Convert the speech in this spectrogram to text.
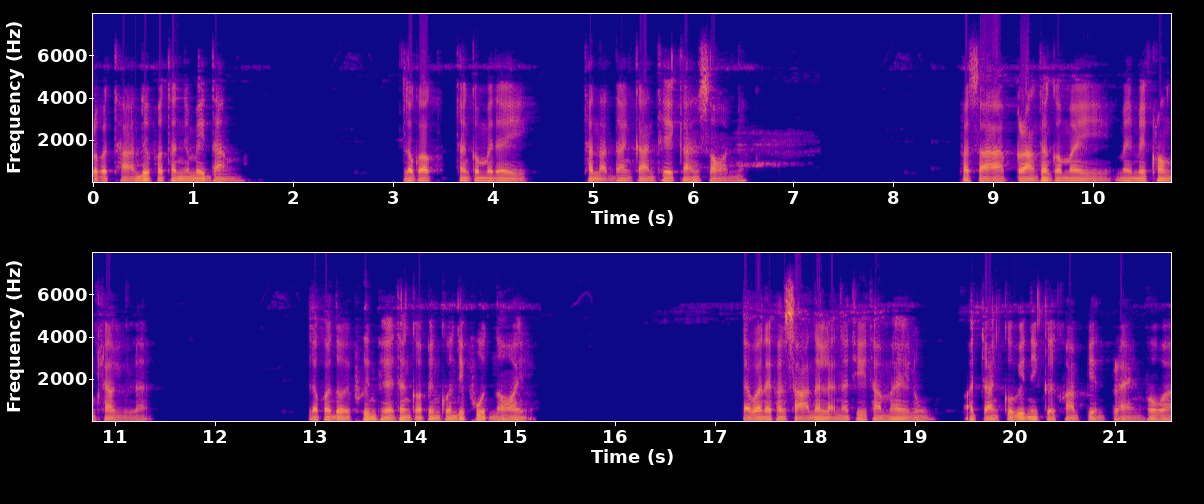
ลประทานด้วยเพราะท่านยังไม่ดัง แล้วก็ท่านก็ไม่ได้ถนัดด้านการเทศการสอนนะ ภาษากลางท่านก็ไม่ไม่ไม่คล่องแคล่วอยู่แล้ว แล้วก็โดยพื้นเพท่านก็เป็นคนที่พูดน้อย แต่ว่าในภาษานั่นแหละนะที่ทำให้หลวงอาจารย์โกวิทนี่เกิดความเปลี่ยนแปลง เพราะว่า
